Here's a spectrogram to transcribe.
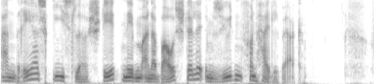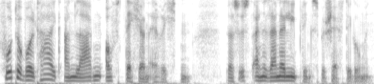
Andreas Giesler steht neben einer Baustelle im Süden von Heidelberg. Photovoltaikanlagen auf Dächern errichten, das ist eine seiner Lieblingsbeschäftigungen.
